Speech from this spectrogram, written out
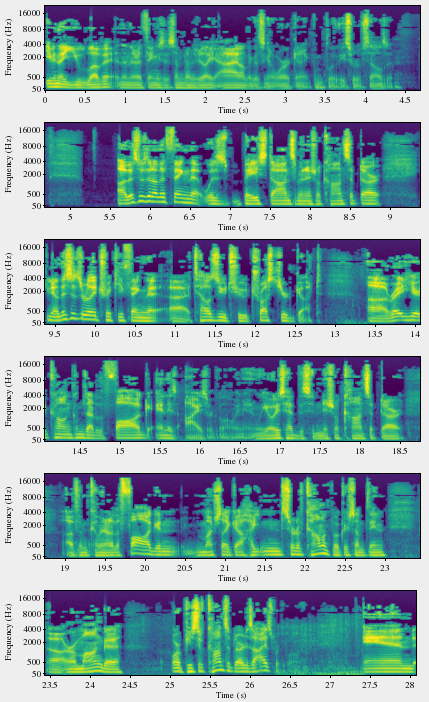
even though you love it. And then there are things that sometimes you're like, ah, I don't think this is going to work, and it completely sort of sells it. Uh, this was another thing that was based on some initial concept art. You know, this is a really tricky thing that uh, tells you to trust your gut. Uh, right here, Kong comes out of the fog and his eyes are glowing. And we always had this initial concept art of him coming out of the fog, and much like a heightened sort of comic book or something, uh, or a manga, or a piece of concept art, his eyes were glowing. And,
